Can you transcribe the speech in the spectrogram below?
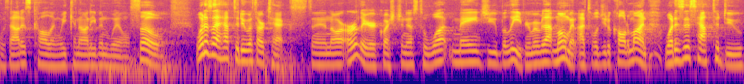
Without his calling, we cannot even will. So, what does that have to do with our text and our earlier question as to what made you believe? Remember that moment I told you to call to mind. What does this have to do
